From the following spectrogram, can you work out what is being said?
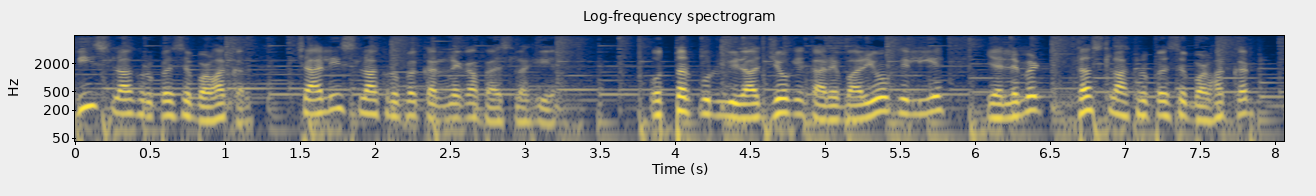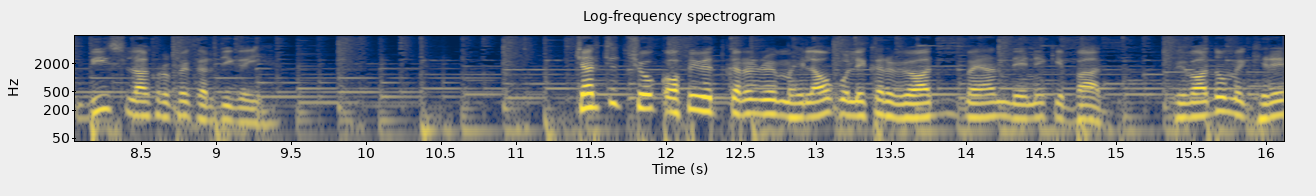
20 लाख रुपए से बढ़ाकर 40 लाख रुपए करने का फैसला किया। उत्तर पूर्वी राज्यों के कारोबारियों के लिए यह लिमिट 10 लाख रुपए से बढ़ाकर 20 लाख रुपए कर दी गई है। चर्चित शो कॉफ़ी विद करण में महिलाओं को लेकर विवादित बयान देने के बाद विवादों में घिरे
